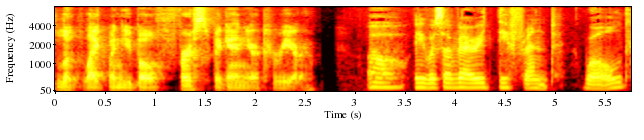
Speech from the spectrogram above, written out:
looked like when you both first began your career? Oh, it was a very different world.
